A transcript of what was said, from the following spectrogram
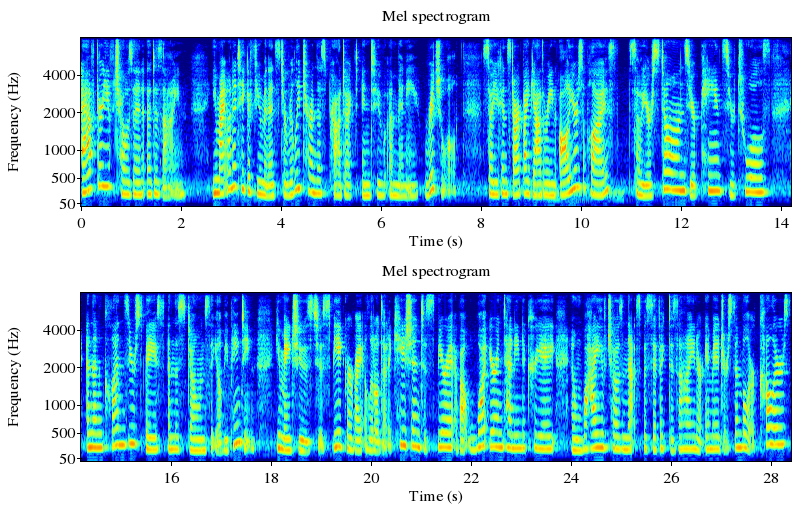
After you've chosen a design, you might want to take a few minutes to really turn this project into a mini ritual. So you can start by gathering all your supplies, so your stones, your paints, your tools, and then cleanse your space and the stones that you'll be painting. You may choose to speak or write a little dedication to spirit about what you're intending to create and why you've chosen that specific design or image or symbol or colors.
